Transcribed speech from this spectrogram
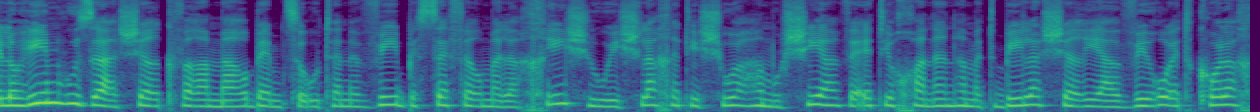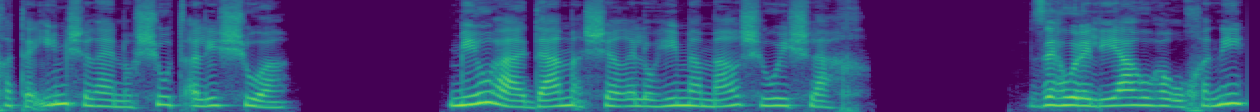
אלוהים הוא זה אשר כבר אמר באמצעות הנביא בספר מלאכי שהוא ישלח את ישוע המושיע ואת יוחנן המטביל אשר יעבירו את כל החטאים של האנושות על ישוע. מיהו האדם אשר אלוהים אמר שהוא ישלח? זהו אליהו הרוחני,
